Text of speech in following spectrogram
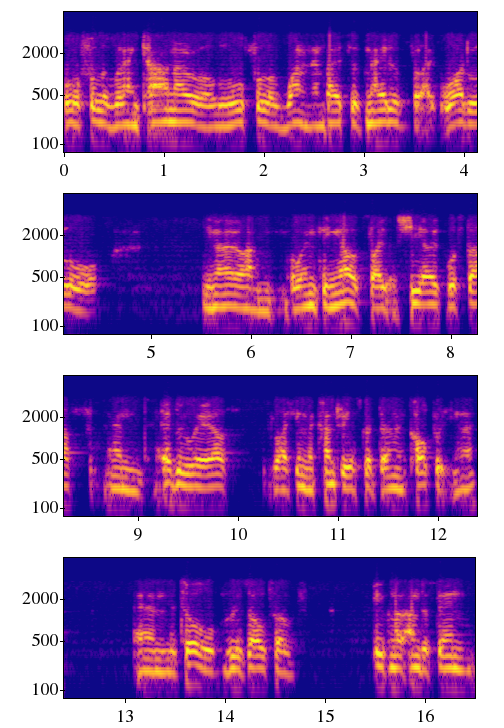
all full of lantana or all full of one invasive native like wattle or you know, um, or anything else like she oak or stuff, and everywhere else, like in the country, it's got their own culprit, you know, and it's all result of people not understand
